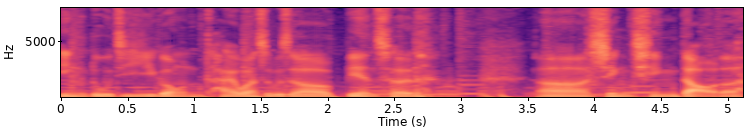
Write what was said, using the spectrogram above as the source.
印度籍移工，台湾是不是要变成呃性侵岛了？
